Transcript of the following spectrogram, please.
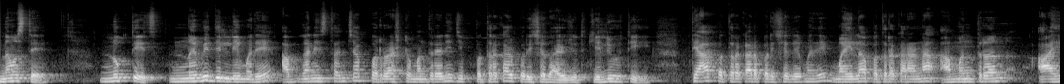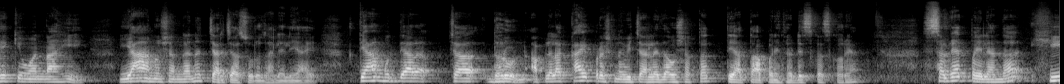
नमस्ते. नुकतीच नवी दिल्लीमध्ये अफगाणिस्तानच्या परराष्ट्र मंत्र्यांनी जी पत्रकार परिषद आयोजित केली होती त्या पत्रकार परिषदेमध्ये महिला पत्रकारांना आमंत्रण आहे किंवा नाही या अनुषंगानं चर्चा सुरू झालेली आहे. त्या मुद्द्याच्या धरून आपल्याला काय प्रश्न विचारले जाऊ शकतात ते आता आपण इथं डिस्कस करूया. सगळ्यात पहिल्यांदा ही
